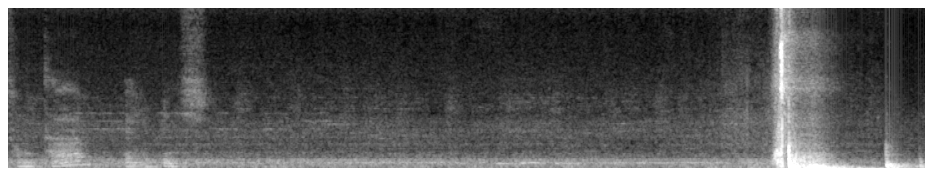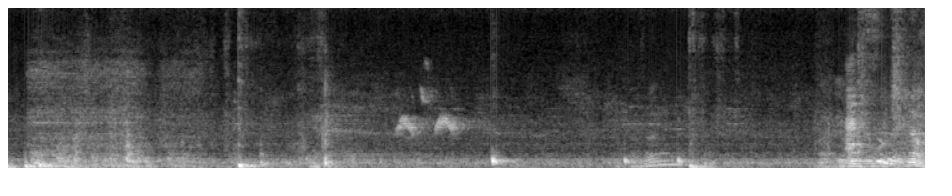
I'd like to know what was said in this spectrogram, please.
정타 앤 피니시. 그러면 네, 이런 식으로 치면.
